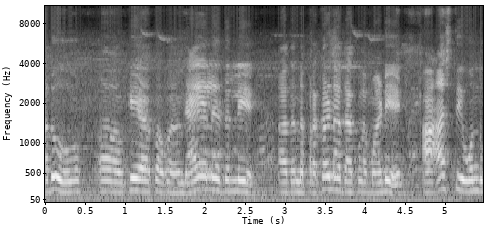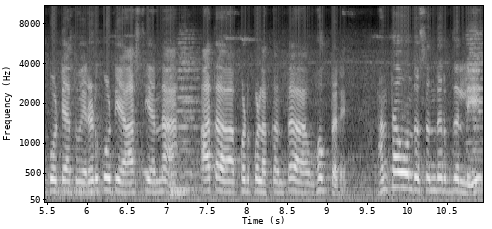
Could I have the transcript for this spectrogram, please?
ಅದು ನ್ಯಾಯಾಲಯದಲ್ಲಿ ಅದನ್ನು ಪ್ರಕರಣ ದಾಖಲ ಮಾಡಿ ಆ ಆಸ್ತಿ ಒಂದು ಕೋಟಿ ಅಥವಾ ಎರಡು ಕೋಟಿ ಆಸ್ತಿಯನ್ನು ಆತ ಪಡ್ಕೊಳ್ಳೋಕ್ಕಂತ ಹೋಗ್ತಾನೆ. ಅಂಥ ಒಂದು ಸಂದರ್ಭದಲ್ಲಿ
